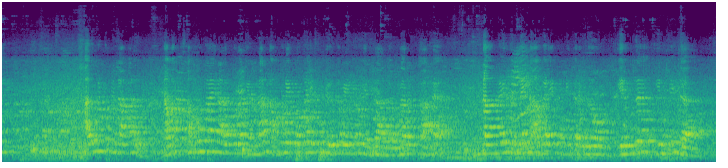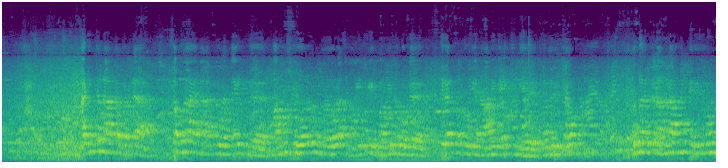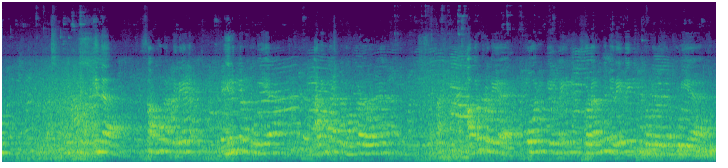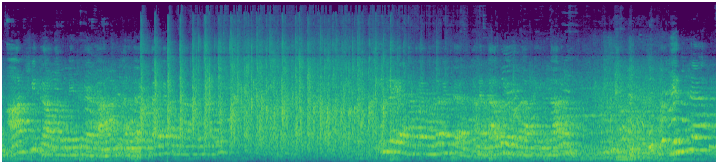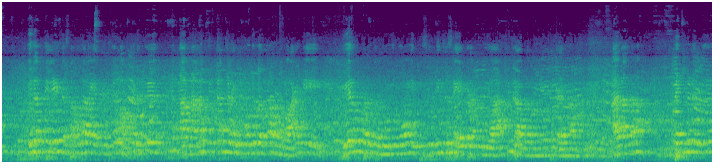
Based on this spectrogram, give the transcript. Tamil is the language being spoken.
அது மட்டும் இல்லாமல் நமக்கு சமுதாய நலக்கூடம் என்றால் நம்முடைய பங்களிப்பும் இருக்க வேண்டும் என்ற அந்த உணர்வுக்காக நாங்கள் இல்லை நாங்களே கட்டித் தருகிறோம் என்று இன்று இந்த அடிக்கல் நாட்டப்பட்ட சமுதாய நலக்கூடத்தை இங்கு மகிழ்ச்சியோடு உங்களோடு அந்த மகிழ்ச்சியை பகிர்ந்து கொண்டு திறக்கக்கூடிய நாளிலே இங்கே வந்திருக்கிறோம். உங்களுக்கு அவர்களுடைய கோரிக்கைகளை தொடர்ந்து நிறைவேற்றிக் கொண்டிருக்கக்கூடிய ஆட்சி திராவிட முன்னேற்ற கழக ஆட்சி தலைவர் இருந்தாலும் இன்றைய நம்முடைய முதலமைச்சர் அந்த தளபதி இருந்தாலும் எந்த விதத்திலே இந்த சமுதாயத்திற்கு மக்களுக்கு நாம் நல்ல திட்டங்களை கொண்டு வந்து அவங்க வாழ்க்கையை உயர்வுபடுத்த முடியுமோ என்று சிந்தித்து செயல்படக்கூடிய ஆட்சி திராவிட முன்னேற்ற கழக ஆட்சி அதனால்தான் பெண்களுக்கு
